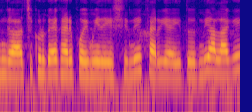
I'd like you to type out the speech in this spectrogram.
ఇంకా చిక్కుడుకాయ కర్రీ పొయ్యి మీద వేసింది కర్రీ అవుతుంది అలాగే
